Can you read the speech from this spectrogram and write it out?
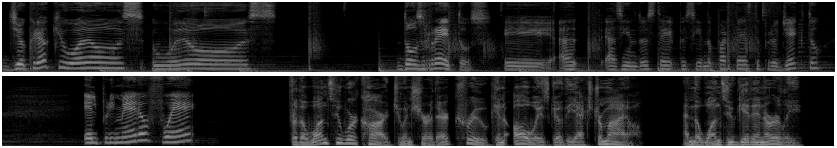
Yo creo que hubo dos, hubo dos, dos retos eh, haciendo este, pues siendo parte de este proyecto. El primero fue For the ones who work hard to ensure their crew can always go the extra mile, and the ones who get in early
